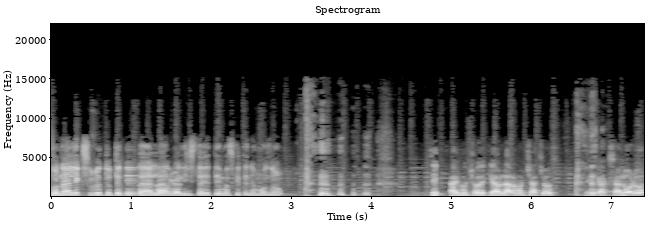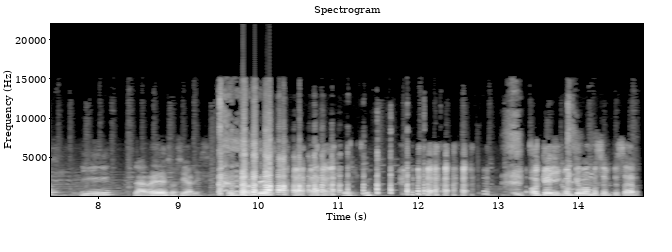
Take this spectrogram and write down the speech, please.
Don Alex, creo que tú tenías la larga lista de temas que tenemos, ¿no? Sí, hay mucho de qué hablar, muchachos. De Caxa Loros y las redes sociales. Entonces, este, Ok, ¿y con qué vamos a empezar?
